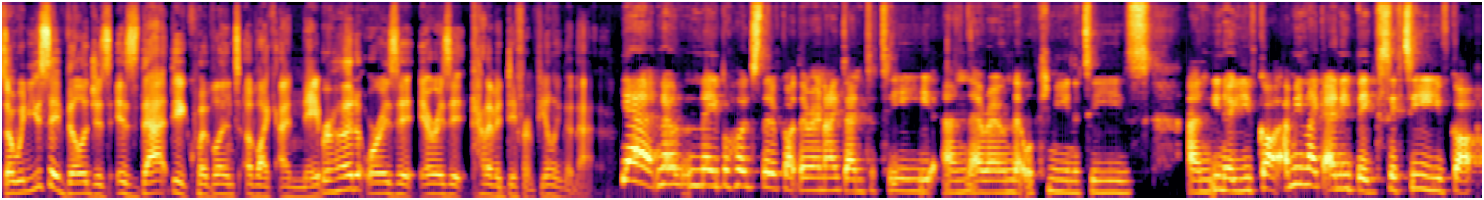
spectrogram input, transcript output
So when you say villages, is that the equivalent of like a neighborhood or is it or is it kind of a different feeling than that? Yeah, no neighborhoods that have got their own identity and their own little communities. And, you know, you've got, I mean, like any big city, you've got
